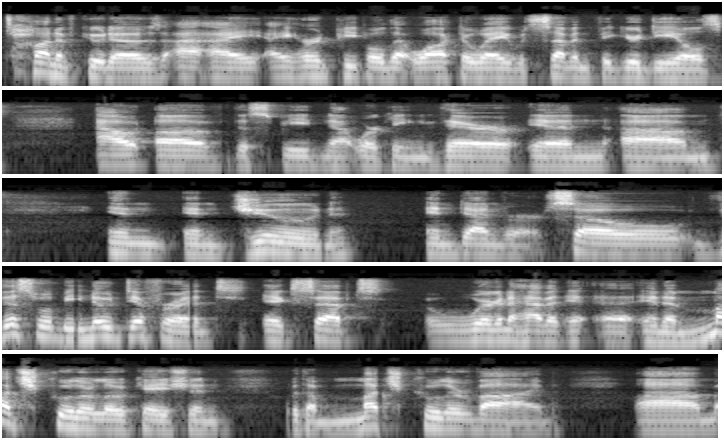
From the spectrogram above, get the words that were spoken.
ton of kudos. I, I, I heard people that walked away with seven figure deals out of the speed networking there in um, in in June in Denver. So this will be no different, except we're going to have it in a much cooler location with a much cooler vibe. Um,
